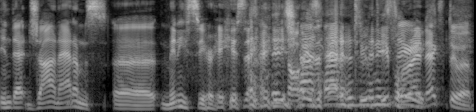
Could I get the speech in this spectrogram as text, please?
In that John Adams uh, miniseries, he always had Adams two people right next to him.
